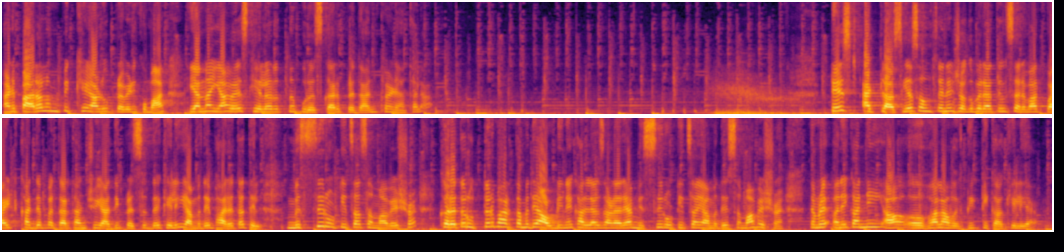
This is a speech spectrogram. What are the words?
आणि पॅरालिम्पिक खेळाडू प्रवीण कुमार यांना यावेळेस खेलरत्न पुरस्कार प्रदान करण्यात आला. टेस्ट ॲटलास या संस्थेने जगभरातील सर्वात वाईट खाद्यपदार्थांची यादी प्रसिद्ध केली. यामध्ये भारतातील मिस्सी रोटीचा समावेश आहे. खरं तर उत्तर भारतामध्ये आवडीने खाल्ल्या जाणाऱ्या मिस्सी रोटीचा यामध्ये समावेश आहे. त्यामुळे अनेकांनी या अहवालावरती टीका केली आहे.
